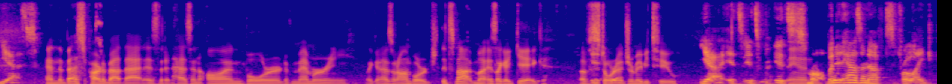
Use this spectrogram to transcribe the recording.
Yes, And the best part about that is that it has an onboard memory. Like it has an onboard. It's not. It's like a gig of storage, or maybe two. yeah, it's it's it's And- small, but it has enough for like,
